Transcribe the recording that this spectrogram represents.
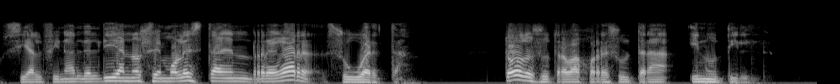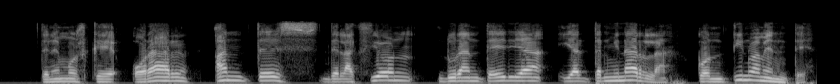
si al final del día no se molesta en regar su huerta? Todo su trabajo resultará inútil. Tenemos que orar antes de la acción, durante ella y al terminarla, continuamente,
